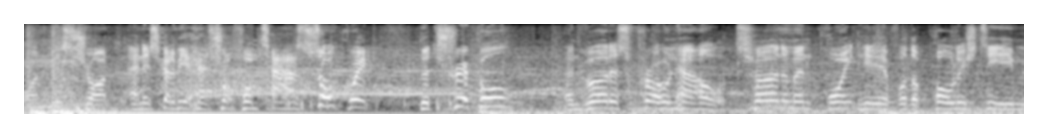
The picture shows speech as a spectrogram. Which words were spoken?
One missed shot, and it's going to be a headshot from Taz. So quick. The triple, and Virtus Pro now. Tournament point here for the Polish team.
